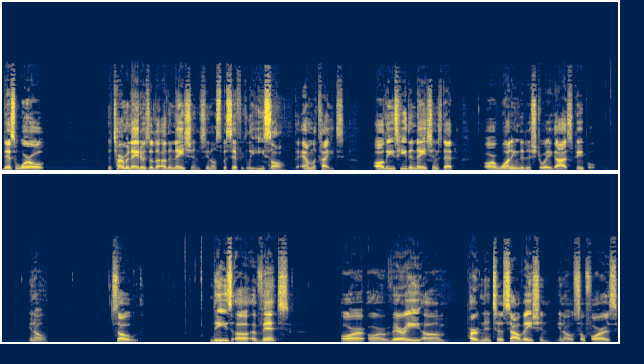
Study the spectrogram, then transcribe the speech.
this world, the Terminators of the other nations, you know, specifically Esau, the Amalekites, all these heathen nations that are wanting to destroy God's people, you know, so these uh, events are are very um, pertinent to salvation. You know, so far as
